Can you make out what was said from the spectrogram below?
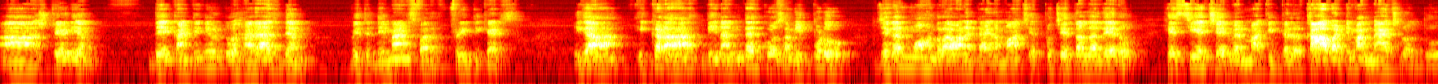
uh, Stadium. They continue to harass them with demands for free tickets. ఇక ఇక్కడ దీని అందరి కోసం ఇప్పుడు జగన్మోహన్ రావు అనే ఆయన మా చెప్పు చేతల్లో లేరు హెచ్సిఏ చైర్మన్ మాకు ఇంటలేరు కాబట్టి మాకు మ్యాచ్లు వద్దు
